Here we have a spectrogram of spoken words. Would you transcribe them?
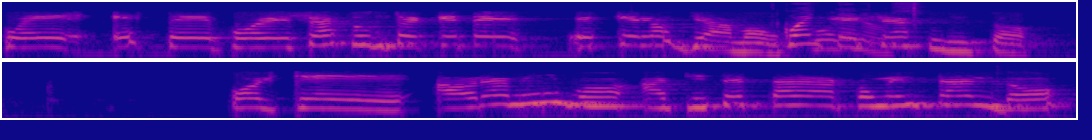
Pues, este, por ese asunto es que te, es que los llamo. Cuéntenos. Por ese asunto. Porque ahora mismo aquí se está comentando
